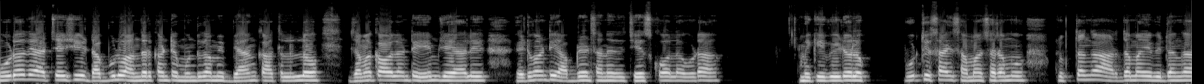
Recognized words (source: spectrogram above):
మూడోది వచ్చేసి డబ్బులు అందరికంటే ముందుగా మీ బ్యాంక్ ఖాతాలలో జమ కావాలంటే ఏం చేయాలి? ఎటువంటి అప్డేట్స్ అనేది చేసుకోవాలో కూడా మీకు ఈ వీడియోలో పూర్తి స్థాయి సమాచారము క్లుప్తంగా అర్థమయ్యే విధంగా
